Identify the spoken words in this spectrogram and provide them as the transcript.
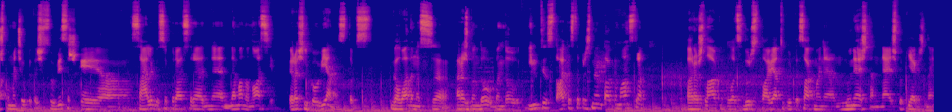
aš pamačiau, kad aš esu visiškai e, sąlygose, kurios yra ne, ne mano nosija. Ir aš likau vienas, toks galvodamas, e, ar aš bandau, bandau imti, stotis, ta prasme, ant tokio monstro, ar aš laukiu, kol atsidursiu to vietų, kur tiesiog mane nuneš ten, neaišku kiek, žinai.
